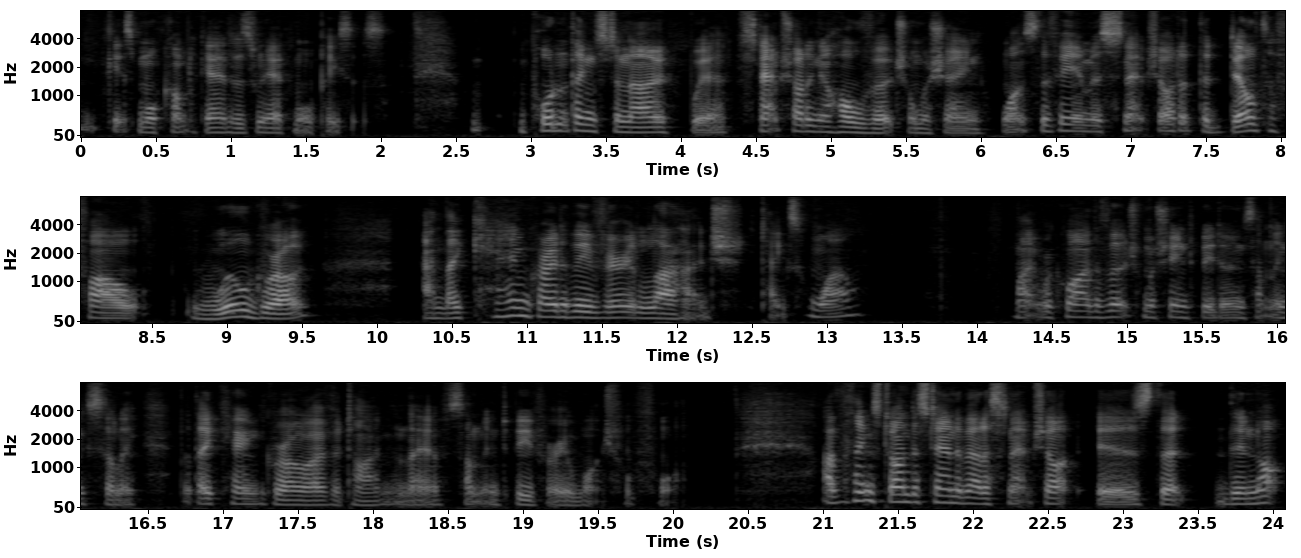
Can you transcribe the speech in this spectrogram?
it gets more complicated as we add more pieces. Important things to know: we're snapshotting a whole virtual machine. Once the VM is snapshotted, the delta file will grow, and they can grow to be very large. Takes a while, might require the virtual machine to be doing something silly, but they can grow over time and they are something to be very watchful for. Other things to understand about a snapshot is that they're not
